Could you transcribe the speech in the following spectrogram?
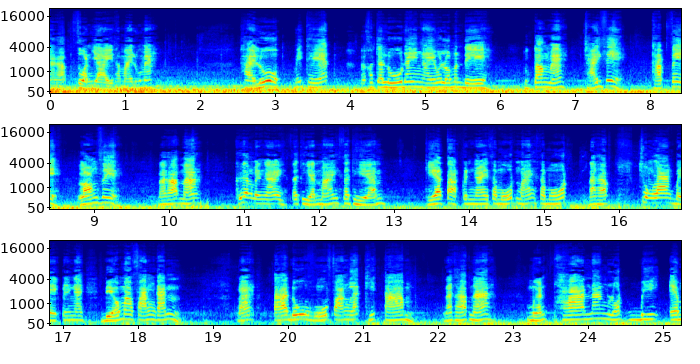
นะครับ ส่วนใหญ่ทำไมรู้ไหมถ่ายรูปไม่เทสแล้วเขาจะรู้ได้ยังไงว่ารถมันดี ถูกต้องไหม ใช้สิขับสิลองสินะครับนะ เครื่องเป็นไงเสถียรไหมเสถียรเกียร์ตัดเป็นไงสมูทไหมสมูทนะครับ ช่วงล่างเบรกเป็นไง เดี๋ยวมาฟังกันนะ ตาดูหูฟังและคิดตามนะครับนะ เหมือนพานั่งรถ BM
